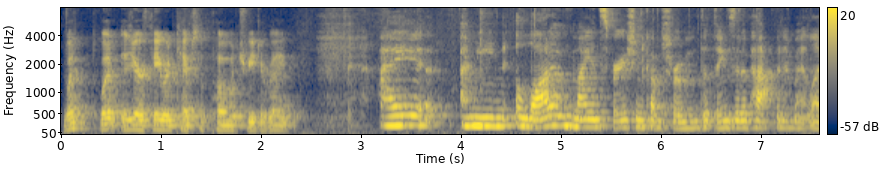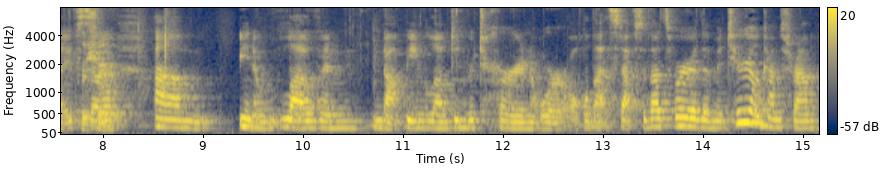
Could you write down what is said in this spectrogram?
what what is your favorite types of poetry to write? I I mean, a lot of my inspiration comes from the things that have happened in my life. For so, sure. um, you know, love and not being loved in return or all that stuff. So that's where the material comes from.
